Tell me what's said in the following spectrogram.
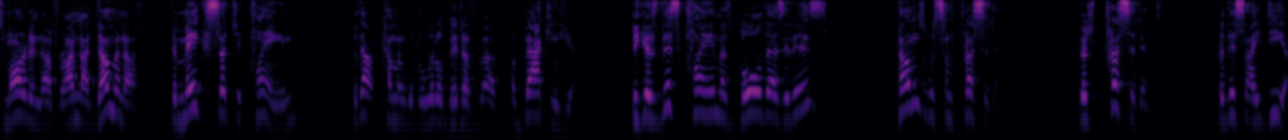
smart enough or I'm not dumb enough to make such a claim without coming with a little bit of, of, of backing here. Because this claim, as bold as it is, comes with some precedent. There's precedent for this idea.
